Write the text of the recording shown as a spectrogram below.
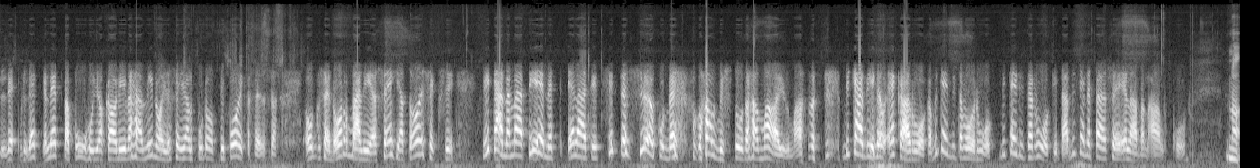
le- le- leppäpuuhun, joka oli vähän vino ja sen jälkeen pudotti poikasensa. Onko se normaalia se? Ja toiseksi, mitä nämä pienet elätit sitten syö, kun ne valmistuu tähän maailmaan? Mikä niiden on eka ruoka? Miten niitä voi ruok- Miten niitä ruokitaan? Miten ne pääsee elämän alkuun? No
